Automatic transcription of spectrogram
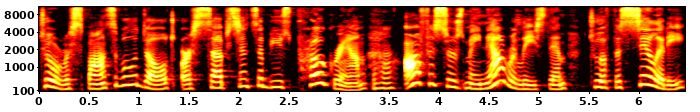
to a responsible adult or substance abuse program. Uh-huh. Officers may now release them to a facility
